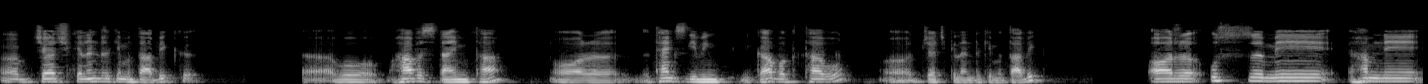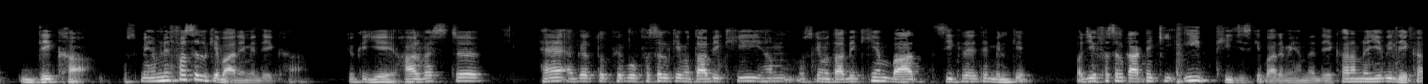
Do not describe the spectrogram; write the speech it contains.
चर्च कैलेंडर के मुताबिक वो हार्वेस्ट टाइम था और थैंक्स गिविंग का वक्त था वो चर्च कैलेंडर के मुताबिक। और उसमें हमने देखा, उसमें हमने फ़सल के बारे में देखा। क्योंकि ये हार्वेस्ट है, अगर तो फिर वो फ़सल के मुताबिक ही हम, उसके मुताबिक ही हम बात सीख रहे थे मिलके। और ये फ़सल काटने की ईद थी जिसके बारे में हमने देखा। और हमने ये भी देखा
